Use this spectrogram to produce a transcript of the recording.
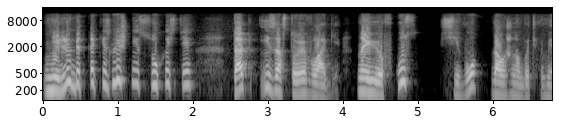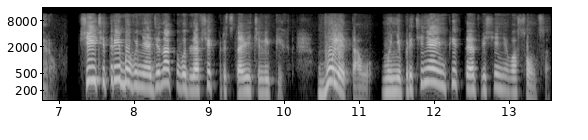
не любят как излишней сухости, так и застоя влаги. На ее вкус всего должно быть в меру. Все эти требования одинаковы для всех представителей пихт. Более того, мы не притеняем пихты от весеннего солнца.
